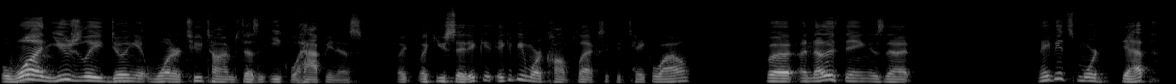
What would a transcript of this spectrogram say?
Well, one usually doing it one or two times doesn't equal happiness. Like like you said, it could it could be more complex. It could take a while. But another thing is that maybe it's more depth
